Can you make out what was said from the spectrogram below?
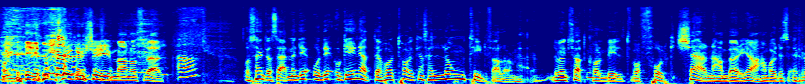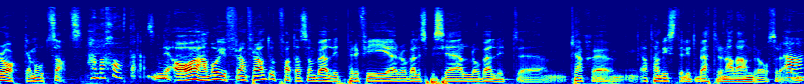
Carl Bildt, Gudrun Schyman och sådär. Ja. Och tänkte jag så här, men det, och, det, och grejen är att det har tagit ganska lång tid för alla de här. Det var inte så att Carl mm. Bildt var folkkär när han började, han var ju dess raka motsats. Han var hatad alltså? Ja, han var ju framförallt uppfattad som väldigt perifer och väldigt speciell och väldigt, eh, kanske att han visste lite bättre än alla andra och sådär. Ja.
